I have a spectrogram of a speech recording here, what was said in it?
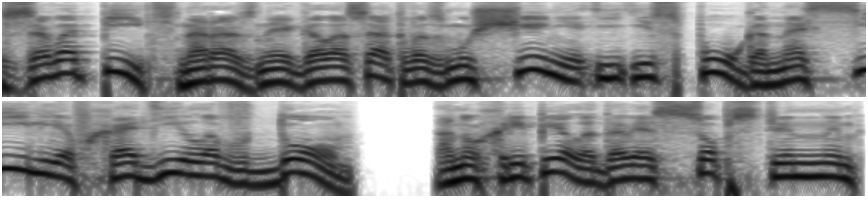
завопить на разные голоса от возмущения и испуга. Насилие входило в дом. Оно хрипело, давясь собственным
